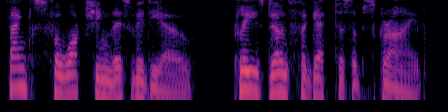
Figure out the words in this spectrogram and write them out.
Thanks for watching this video. Please don't forget to subscribe.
